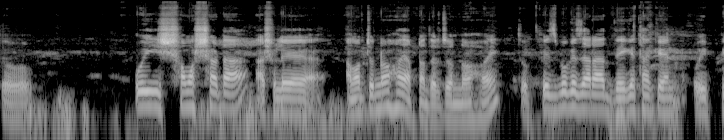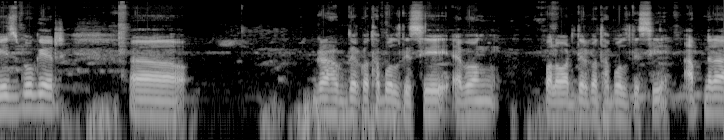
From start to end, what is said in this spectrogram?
তো ওই সমস্যাটা আসলে আমার জন্য হয়, আপনাদের জন্য হয়। তো ফেসবুকে যারা দেখে থাকেন, ওই ফেসবুকের গ্রাহকদের কথা বলতেছি এবং ফলোয়ারদের কথা বলতেছি, আপনারা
